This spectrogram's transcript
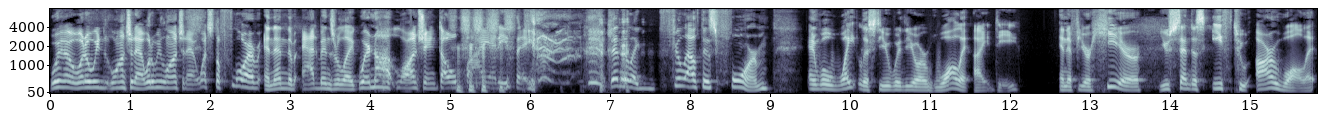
Well, what are we launching at? What are we launching at? What's the floor? And then the admins are like, "We're not launching. Don't buy anything." then they're like, "Fill out this form, and we'll whitelist you with your wallet ID. And if you're here, you send us ETH to our wallet,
